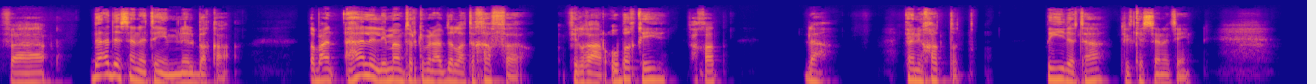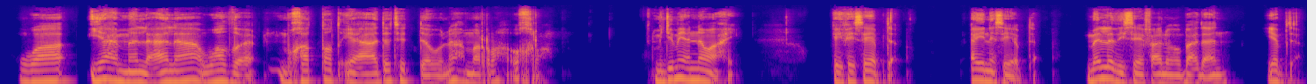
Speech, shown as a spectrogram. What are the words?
فبعد سنتين من البقاء طبعا هل الإمام تركي بن عبد الله تخفى في الغار وبقي فقط؟ لا. كان يخطط طيلة تلك السنتين. ويعمل على وضع مخطط إعادة الدولة مرة أخرى. من جميع النواحي. كيف سيبدأ؟ أين سيبدأ؟ ما الذي سيفعله بعد أن يبدأ؟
